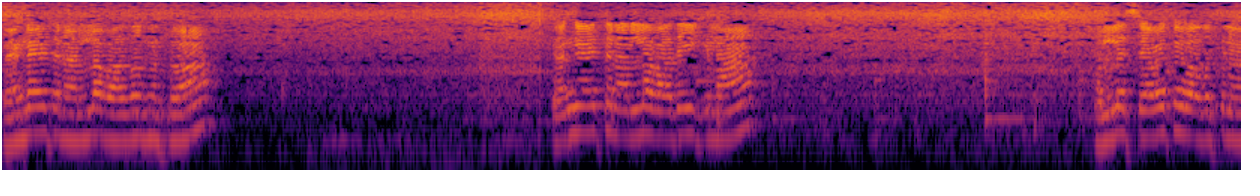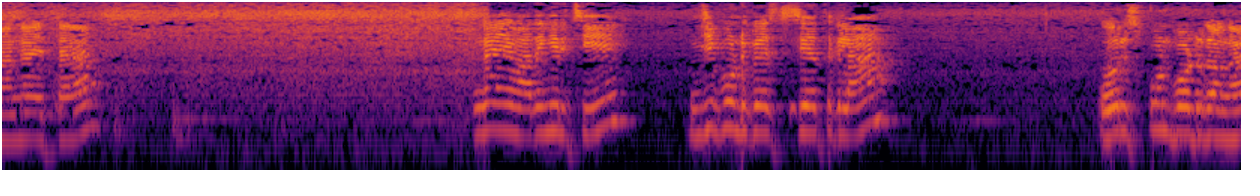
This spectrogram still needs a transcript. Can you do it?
வெங்காயத்தை நல்லா வதங்கட்டும். வெங்காயத்தை நல்லா வதக்கிக்கலாம். நல்லா செவக்க வதக்கணும் வெங்காயத்தை. வெங்காயம் வதங்கிருச்சு. இஞ்சி பூண்டு பேஸ்ட் சேர்த்துக்கலாம். ஒரு ஸ்பூன் போட்டுக்கோங்க.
